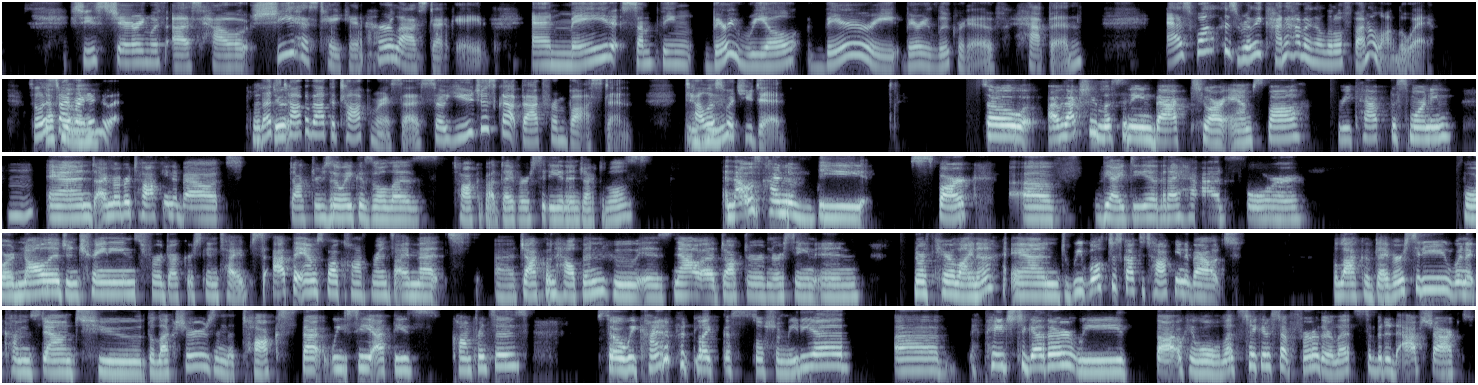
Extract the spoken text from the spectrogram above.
She's sharing with us how she has taken her last decade and made something very real, very, very lucrative happen, as well as really kind of having a little fun along the way. So let's Definitely. dive right into it. Let's, let's talk it. about the talk, Marissa. So you just got back from Boston. Tell mm-hmm. us what you did. So I was actually listening back to our AmSpa recap this morning Mm-hmm. And I remember talking about Dr. Zoe Gazola's talk about diversity in injectables. And that was kind of the spark of the idea that I had for for knowledge and trainings for darker skin types. At the AmSpa conference, I met uh, Jacqueline Halpin, who is now a doctor of nursing in North Carolina. And we both just got to talking about the lack of diversity when it comes down to the lectures and the talks that we see at these conferences. So we kind of put like a social media uh, page together. We thought, okay, well, let's take it a step further. Let's submit an abstract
